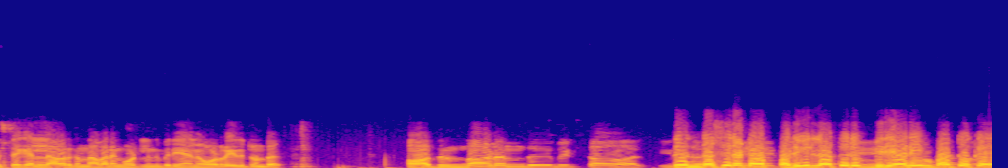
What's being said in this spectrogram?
ഉച്ചയ്ക്ക് എല്ലാവർക്കും നവരങ്കോട്ടിൽ നിന്ന് ബിരിയാണി ഓർഡർ ചെയ്തിട്ടുണ്ട്. അത് നടന്ന് വിട്ടാൽ ഇതെന്താ സിരട്ടാ? പതിവില്ലാത്തൊരു ബിരിയാണിയും പാട്ടും ഒക്കെ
